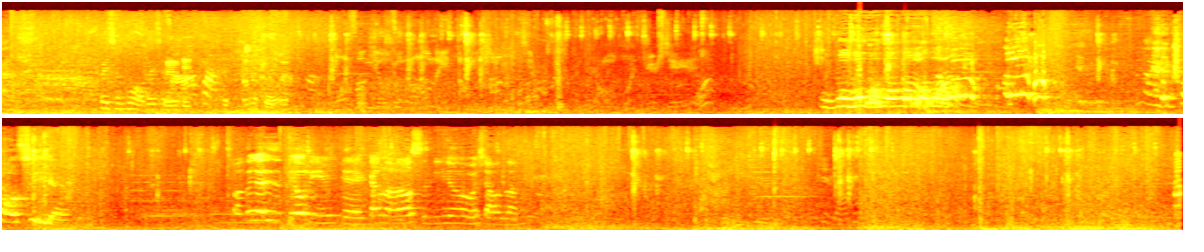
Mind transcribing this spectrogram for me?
干，被沉默，被沉默。我我我我我我！我我哈！被抛弃耶！我那个是丢零耶，刚拿到十零六，我嚣张。啊！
